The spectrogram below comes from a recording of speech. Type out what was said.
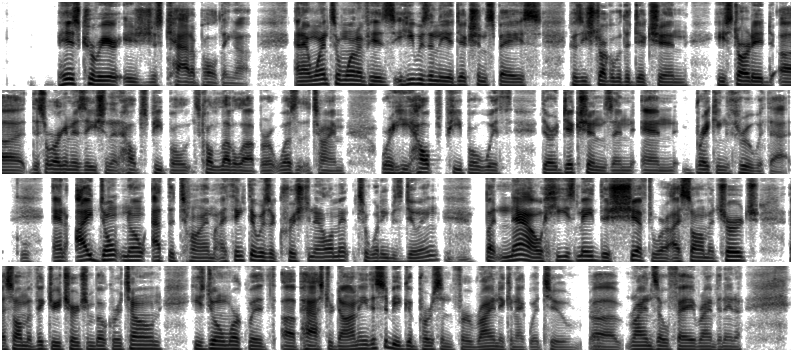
his career is just catapulting up. And I went to one of his, he was in the addiction space because he struggled with addiction. He started uh, this organization that helps people, it's called Level Up, or it was at the time, where he helped people with their addictions and, and breaking through with that. Cool. And I don't know at the time, I think there was a Christian element to what he was doing, mm-hmm. but now he's made this shift where I saw him at church, I saw him at Victory Church in Boca Raton. He's doing work with uh, Pastor Donnie. This would be a good person for Ryan to connect with too. Uh, Ryan's Ryan Pineda,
